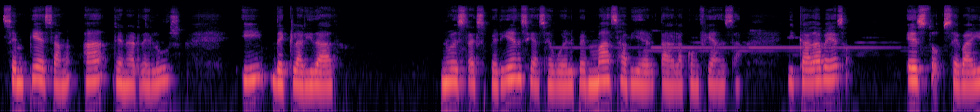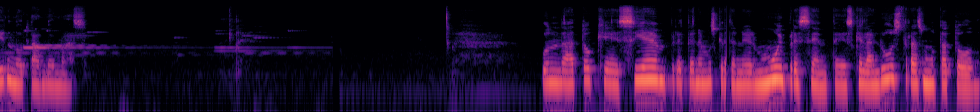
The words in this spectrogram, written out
se empiezan a llenar de luz y de claridad. Nuestra experiencia se vuelve más abierta a la confianza y cada vez esto se va a ir notando más. Un dato que siempre tenemos que tener muy presente es que la luz transmuta todo,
